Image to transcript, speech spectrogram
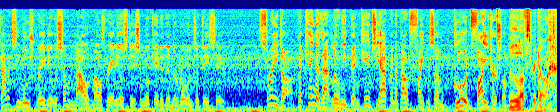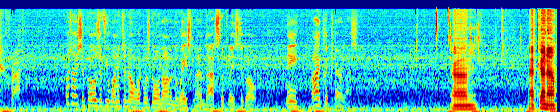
Galaxy News Radio is some loudmouth radio station located in the ruins of DC. Three Dog, the king of that loony bin, keeps yapping about fighting some good fight or something. Love Three Dog. Bunch of crap. But I suppose if you wanted to know what was going on in the wasteland, that's the place to go. Me, I could care less. Um. I have to go now.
